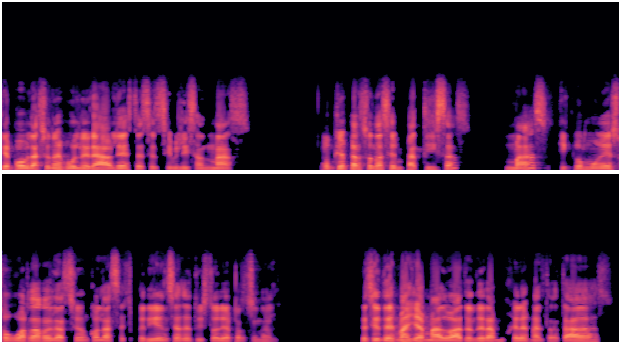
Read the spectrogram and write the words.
¿Qué poblaciones vulnerables te sensibilizan más? ¿Con qué personas empatizas más y cómo eso guarda relación con las experiencias de tu historia personal? ¿Te sientes más llamado a atender a mujeres maltratadas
